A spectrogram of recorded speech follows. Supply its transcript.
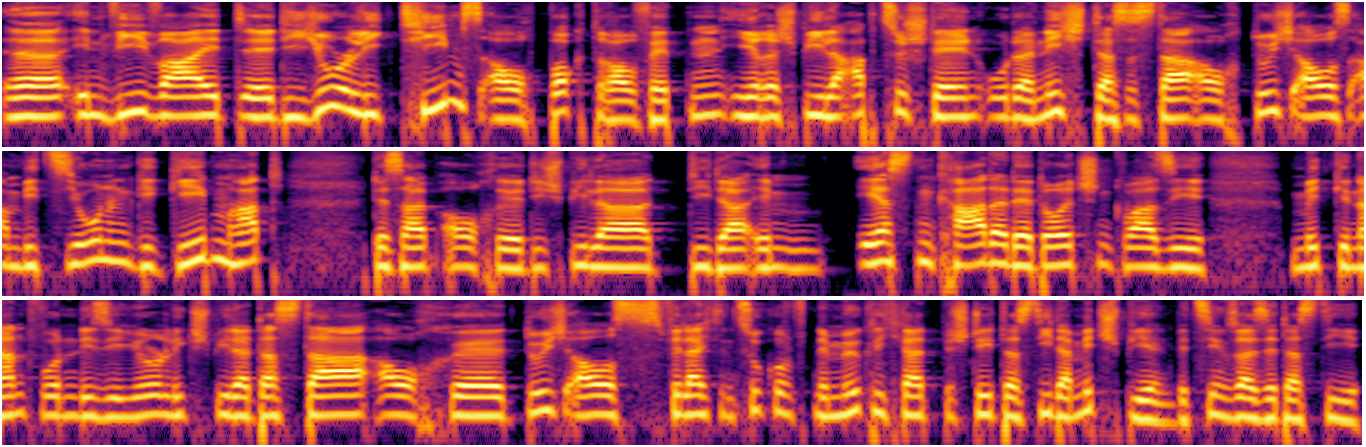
äh, inwieweit äh, die Euroleague-Teams auch Bock drauf hätten, ihre Spiele abzustellen oder nicht, dass es da auch durchaus Ambitionen gegeben hat Deshalb auch äh, die Spieler, die da im ersten Kader der Deutschen quasi mit genannt wurden, diese Euroleague-Spieler, dass da auch äh, durchaus vielleicht in Zukunft eine Möglichkeit besteht, dass die da mitspielen, beziehungsweise dass die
